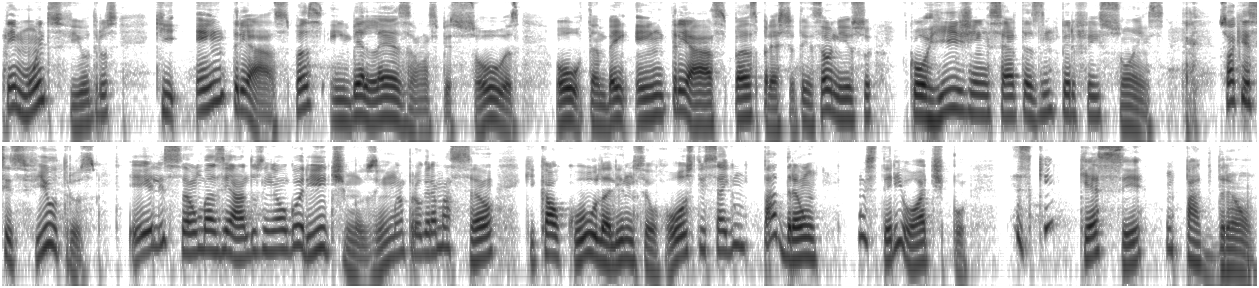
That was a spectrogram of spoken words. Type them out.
Tem muitos filtros que, entre aspas, embelezam as pessoas, ou também, entre aspas, preste atenção nisso, corrigem certas imperfeições. Só que esses filtros, eles são baseados em algoritmos, em uma programação que calcula ali no seu rosto e segue um padrão, um estereótipo. Mas quem quer ser um padrão?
